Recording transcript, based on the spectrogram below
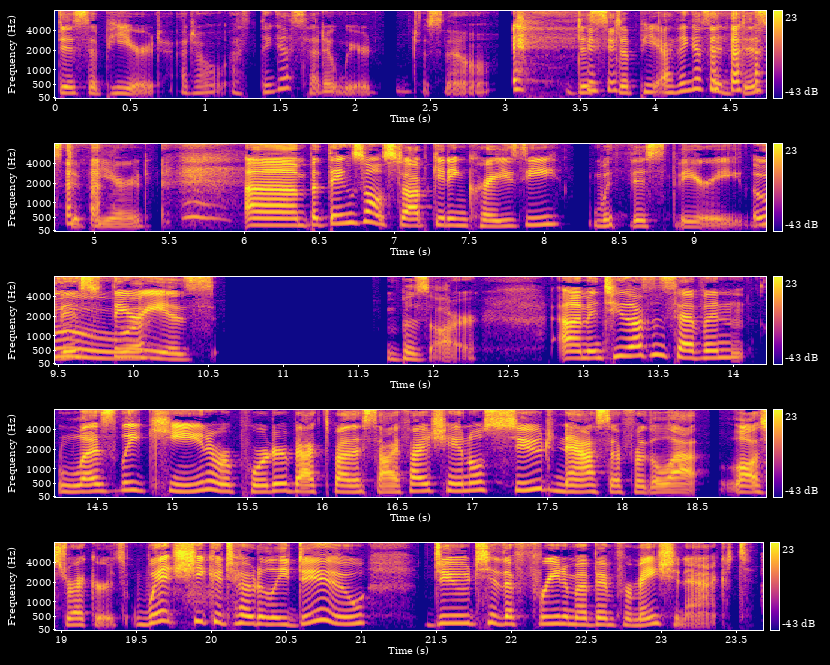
Disappeared. I don't I think I said it weird just now. Disappear. I think I said disappeared. Um but things don't stop getting crazy with this theory. This theory is bizarre. Um, in 2007, Leslie Kean, a reporter backed by the Sci Fi Channel, sued NASA for the la- lost records, which she could totally do due to the Freedom of Information Act.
